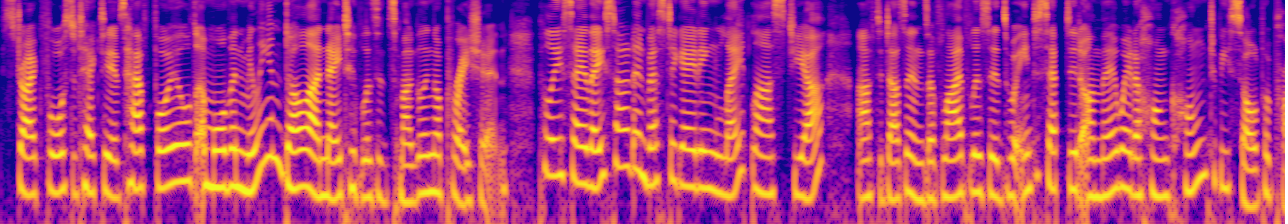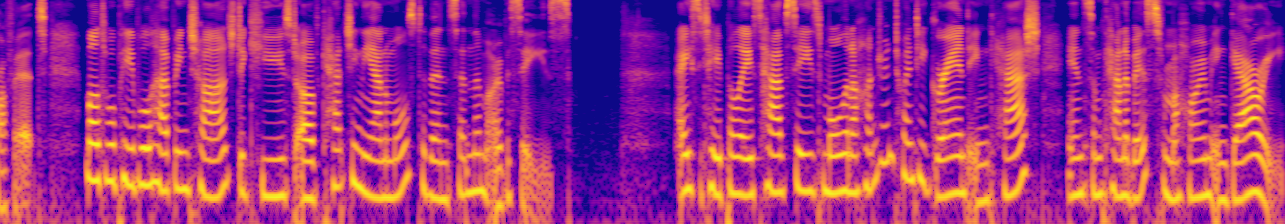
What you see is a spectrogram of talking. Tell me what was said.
Strike Force detectives have foiled a more than million dollar native lizard smuggling operation. Police say they started investigating late last year after dozens of live lizards were intercepted on their way to Hong Kong to be sold for profit. Multiple people have been charged, accused of catching the animals to then send them overseas. ACT police have seized more than 120 grand in cash and some cannabis from a home in Gowrie,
